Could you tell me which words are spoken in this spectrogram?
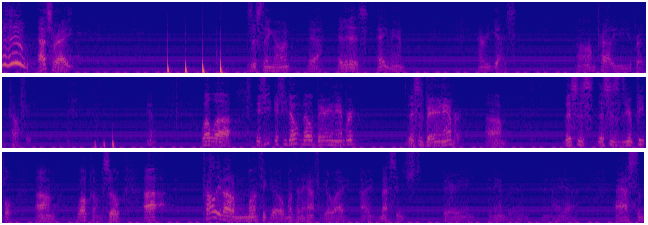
Woohoo! That's right. Is this thing on? Yeah, it is. Hey, man. How are you guys? Oh, I'm proud of you. You brought your coffee. Yeah. Well, uh, if you if you don't know Barry and Amber, this is Barry and Amber. Um, this is this is your people. Um, welcome. So, uh, probably about a month ago, a month and a half ago, I, I messaged Barry and, and Amber, and, and I uh, I asked them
